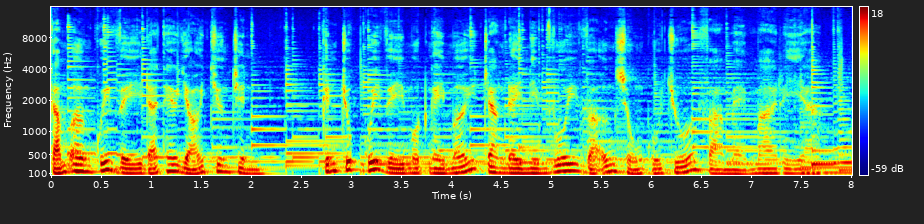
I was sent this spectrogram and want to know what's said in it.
Cảm ơn quý vị đã theo dõi chương trình. Kính chúc quý vị một ngày mới tràn đầy niềm vui và ân sủng của Chúa và mẹ Maria.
